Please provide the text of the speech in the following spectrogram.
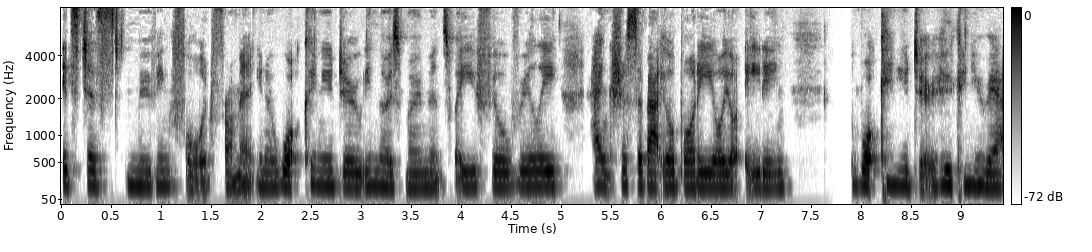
It's just moving forward from it. You know, what can you do in those moments where you feel really anxious about your body or your eating, what can you do? Who can you re-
